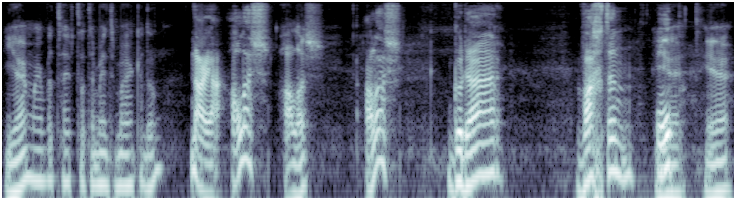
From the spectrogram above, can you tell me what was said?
Ja, maar wat heeft dat ermee te maken dan? Nou ja, alles. Alles. Alles. Godard, wachten, op. Ja, ja,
